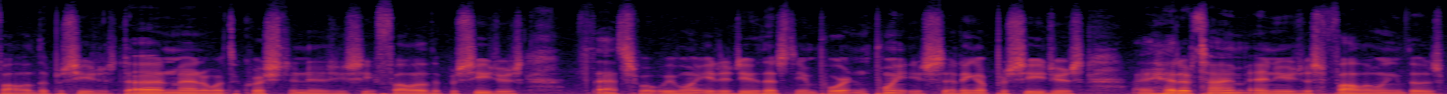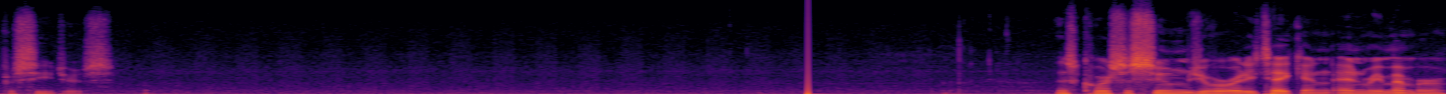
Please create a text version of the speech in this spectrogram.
follow the procedures. Doesn't matter what the question is. You see, follow the procedures that's what we want you to do. That's the important point. You're setting up procedures ahead of time and you're just following those procedures. This course assumes you've already taken and remember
